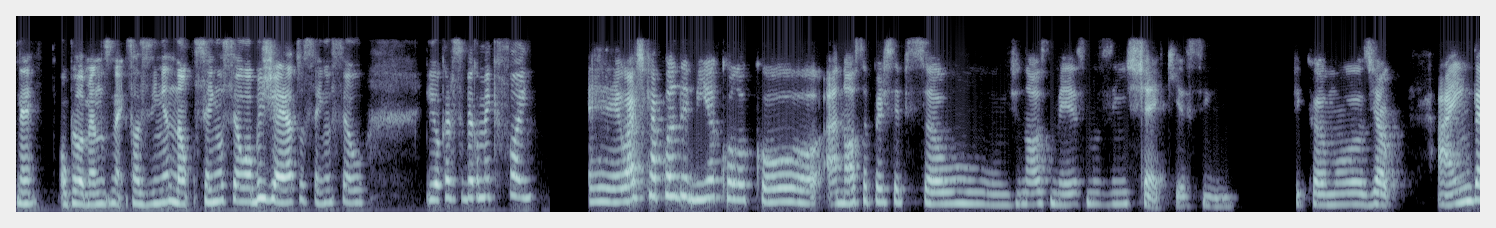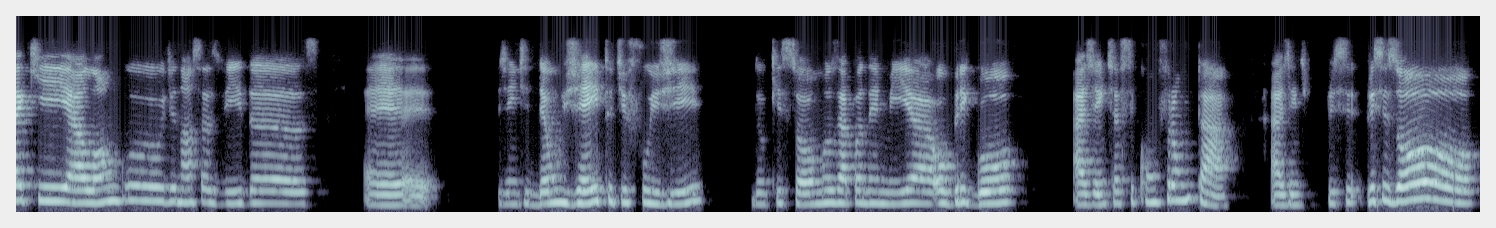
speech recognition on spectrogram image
né? Ou pelo menos né, sozinha, não, sem o seu objeto, sem o seu. E eu quero saber como é que foi. É, eu acho que a pandemia colocou a nossa percepção de nós mesmos em xeque, assim. Ficamos, já, ainda que ao longo de nossas vidas é, a gente deu um jeito de fugir do que somos, a pandemia obrigou a gente a se confrontar. A gente precisou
